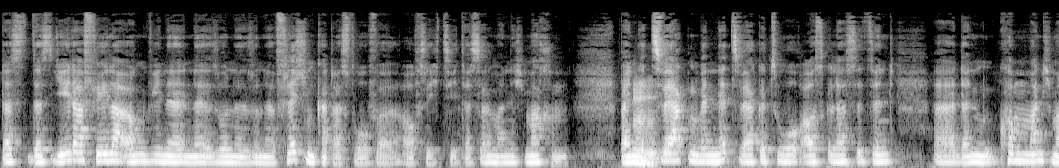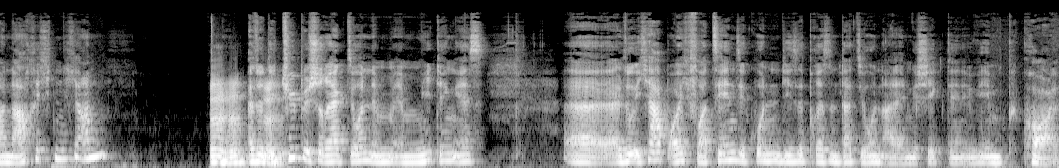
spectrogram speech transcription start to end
dass, dass jeder Fehler irgendwie eine, eine, so, eine, so eine Flächenkatastrophe auf sich zieht. Das soll man nicht machen. Bei mhm. Netzwerken, wenn Netzwerke zu hoch ausgelastet sind, äh, dann kommen manchmal Nachrichten nicht an. Mhm. Also die mhm. typische Reaktion im, im Meeting ist, äh, also ich habe euch vor zehn Sekunden diese Präsentation allen geschickt, wie im Call.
